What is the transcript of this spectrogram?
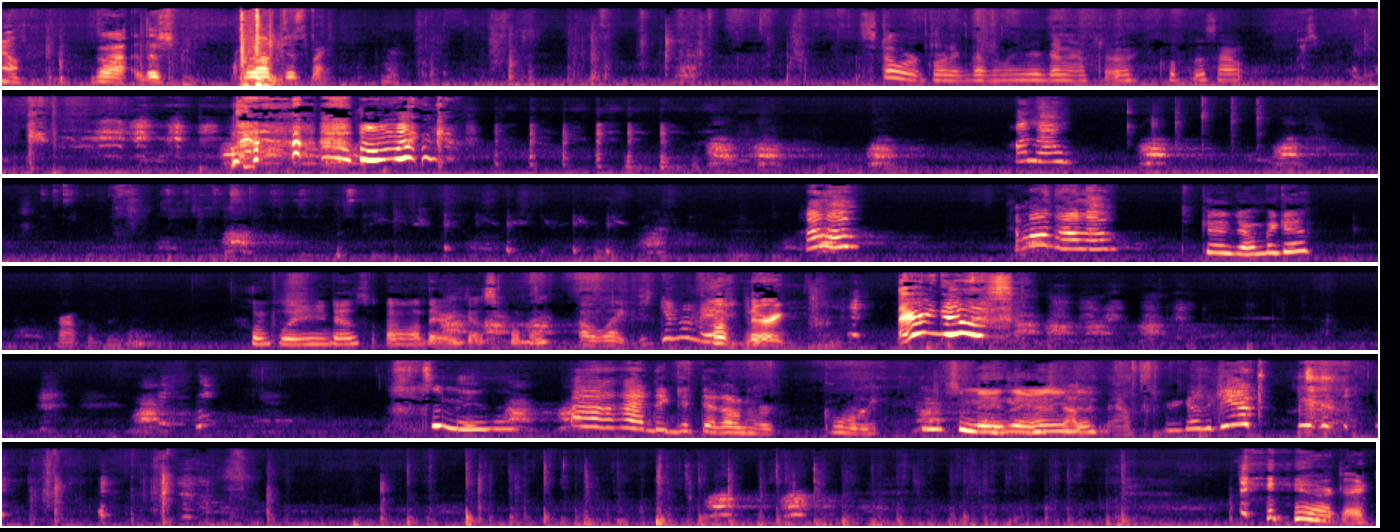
Go out this. Go out this way. Still recording, by the way. You're gonna have to clip this out. oh my god. Hello. Hello. Come on, hello. Gonna jump again? Probably. Hopefully he does. Oh, there he goes. Hold on. Oh wait, just give him a oh, minute. Oh, there he, there he goes. It's amazing. I had to get that on record. It's amazing. I need to- now. Here he goes again. okay.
